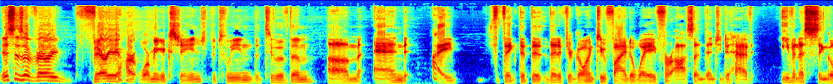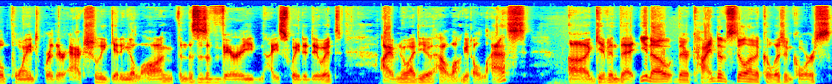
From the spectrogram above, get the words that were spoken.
This is a very, very heartwarming exchange between the two of them. Um, and I think that the, that if you're going to find a way for Asa and Denji to have even a single point where they're actually getting along, then this is a very nice way to do it. I have no idea how long it'll last, uh, given that, you know, they're kind of still on a collision course.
